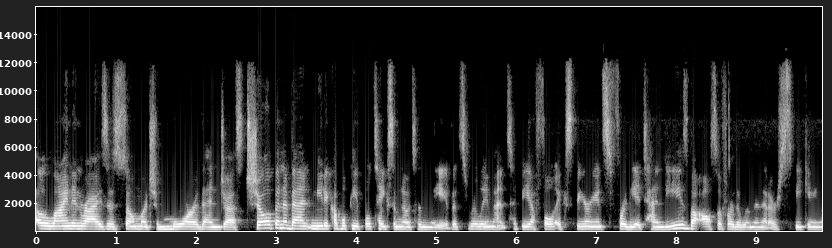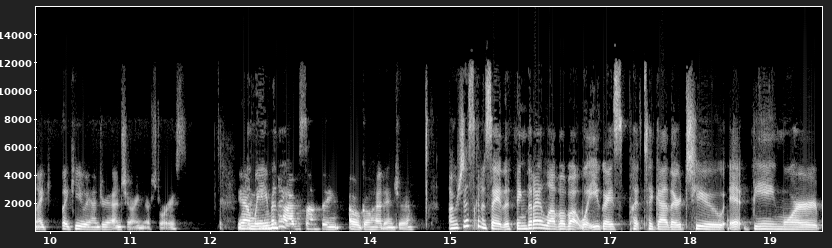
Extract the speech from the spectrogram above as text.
aligned and rise is so much more than just show up an event meet a couple people take some notes and leave it's really meant to be a full experience for the attendees but also for the women that are speaking like like you andrea and sharing their stories yeah and we even have something oh go ahead andrea i was just going to say the thing that i love about what you guys put together too it being more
